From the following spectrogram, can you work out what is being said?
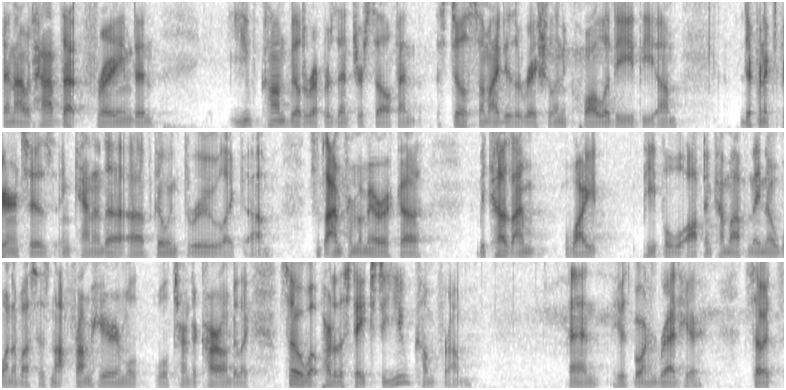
and I would have that framed and you've come to be able to represent yourself and still some ideas of racial inequality, the um, different experiences in Canada of going through like um, since I'm from America, because I'm white people will often come up and they know one of us is not from here and we'll, we'll turn to Carl and be like, so what part of the States do you come from? And he was born and bred here. So it's,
